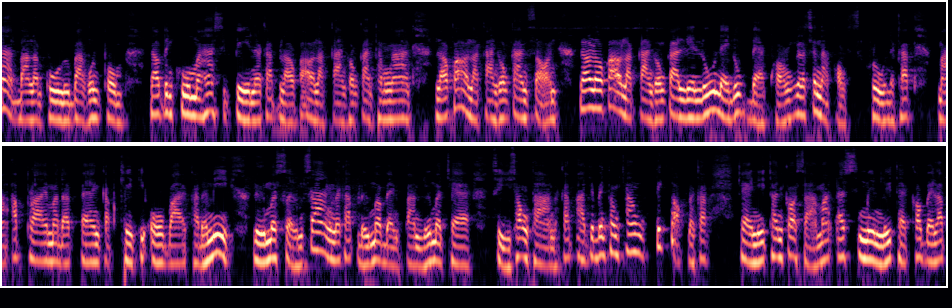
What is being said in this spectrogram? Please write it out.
นาถบางลำพูหรือบางคุณพรมเราเป็นครูมา 50 ปีนะครับเราก็เอาหลักการของการทำงาน เราก็เอาหลักการของการสอนแล้วเราก็เอาหลักการของการเรียนรู้ในรูปแบบของลักษณะของครูนะครับมาอัพพลายมาดัดแปลงกับ KTO by Academy หรือมาเสริมสร้างนะครับหรือมาแบ่งปันหรือมาแชร์ 4 ช่องทางนะครับอาจจะเป็นช่องช่อง TikTok นะครับแค่นี้ท่านก็สามารถแอดมินหรือแท็กเข้าไปรับ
